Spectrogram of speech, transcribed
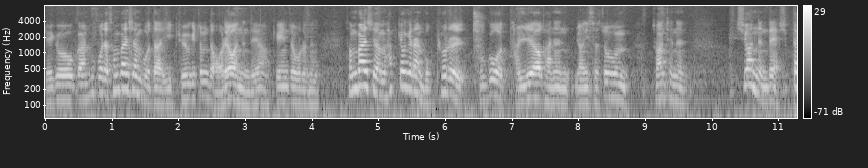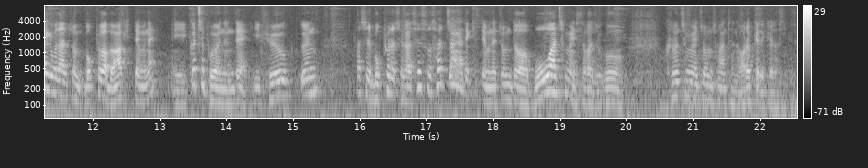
외교관 후보자 선발 시험보다 이 교육이 좀 더 어려웠는데요. 개인적으로는 선발 시험 합격이라는 목표를 두고 달려가는 면이 있어서 조금 저한테는 쉬웠는데 쉽다기보다는 좀 목표가 명확히 때문에 이 끝이 보였는데 이 교육은 사실 목표를 제가 스스로 설정해야 됐기 때문에 좀 더 모호한 측면이 있어가지고 그런 측면이 좀 저한테는 어렵게 느껴졌습니다.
